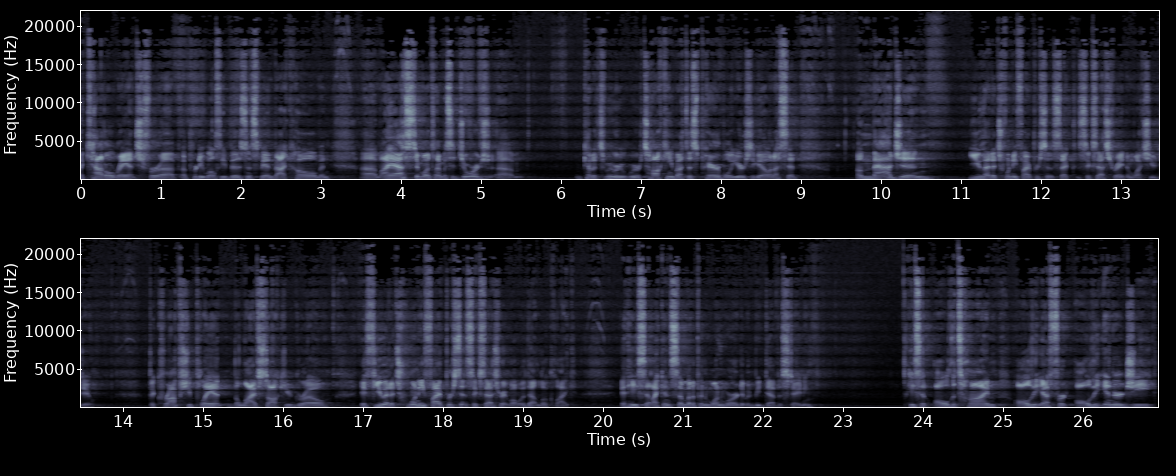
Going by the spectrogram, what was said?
a cattle ranch for a, a, pretty wealthy businessman back home. And um, I asked him one time, I said, George, um, kind of, we were, we were talking about this parable years ago, and I said, imagine you had a 25% success rate in what you do. The crops you plant, the livestock you grow. If you had a 25% success rate, what would that look like? And he said, I can sum it up in one word it would be devastating. He said, all the time, all the effort, all the energy,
